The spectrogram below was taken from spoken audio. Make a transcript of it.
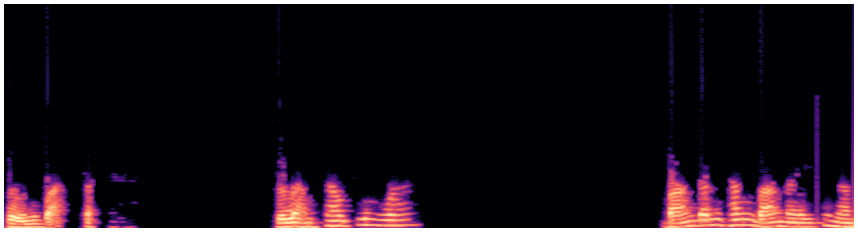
Phụ bạc tất cả. Rồi làm sao tiến hóa? Bạn đánh thắng bạn này thế làm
